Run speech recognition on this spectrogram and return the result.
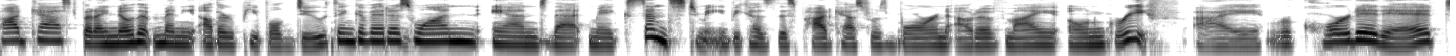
podcast, but I know that many other people do think of it as one. And that makes sense to me because this podcast was born out of my own grief. I recorded it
